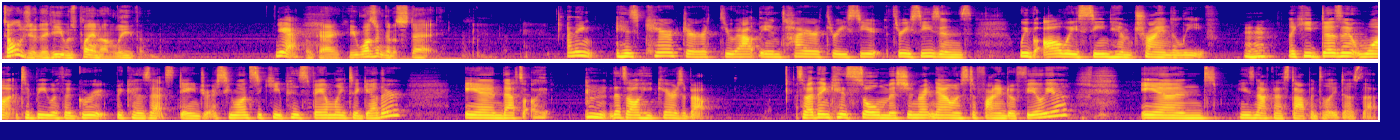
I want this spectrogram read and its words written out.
told you that he was planning on leaving. Yeah. Okay, he wasn't going to stay. I think his character throughout the entire three se- three seasons, we've always seen him trying to leave. Mm-hmm. Like he doesn't want to be with a group because that's dangerous. He wants to keep his family together, and that's all, that's all he cares about. So I think his sole mission right now is to find Ophelia, and he's not going to stop until he does that.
